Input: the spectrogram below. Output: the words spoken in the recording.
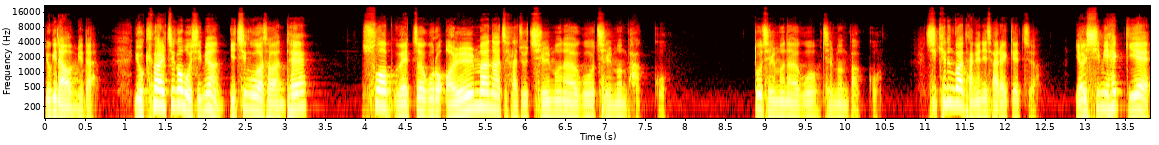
여기 나옵니다. 요 QR 찍어 보시면 이 친구가 저한테 수업 외적으로 얼마나 자주 질문하고 질문 받고 또 질문하고 질문 받고 시키는 거 당연히 잘했겠죠. 열심히 했기에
